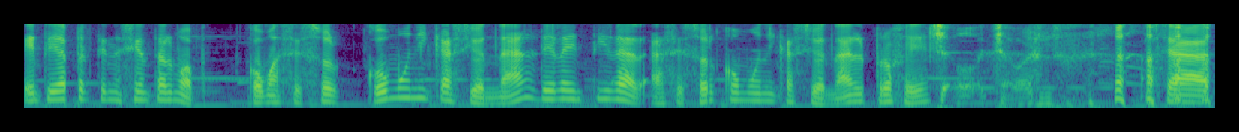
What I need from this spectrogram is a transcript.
entidad perteneciente al MOP, como asesor comunicacional de la entidad. Asesor comunicacional, profe. O sea,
